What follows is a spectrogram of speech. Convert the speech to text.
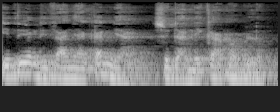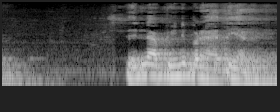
itu yang ditanyakan ya sudah nikah apa belum. Jadi Nabi ini perhatian.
